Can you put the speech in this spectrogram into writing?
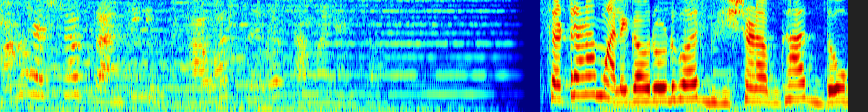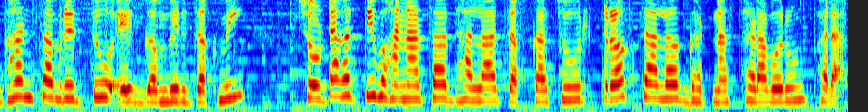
क्रांती न्यूज आवाज सर्वसामान्यांचा. सटाणा मालेगाव रोडवर भीषण अपघात दोघांचा मृत्यू एक गंभीर जखमी. छोट्या हत्ती वाहनाचा झाला चक्काचूर ट्रक चालक घटनास्थळावरून फरार.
